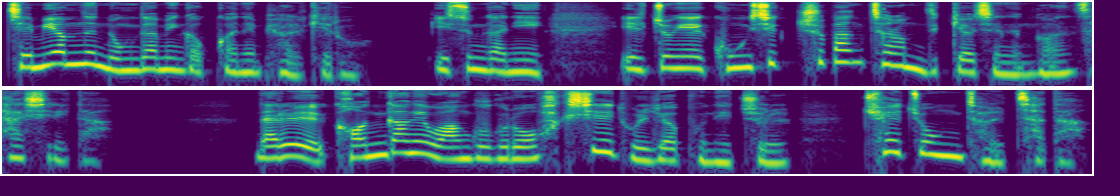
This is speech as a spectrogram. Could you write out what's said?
재미없는 농담인 것과는 별개로 이 순간이 일종의 공식 추방처럼 느껴지는 건 사실이다. 나를 건강의 왕국으로 확실히 돌려보내줄 최종 절차다.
